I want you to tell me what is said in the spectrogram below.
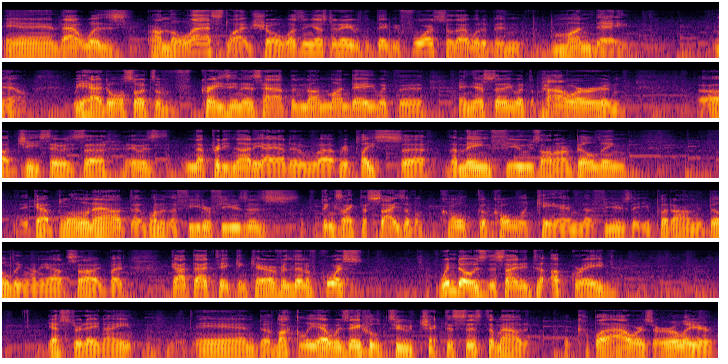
and that was on the last live show. It wasn't yesterday, it was the day before, so that would have been Monday. Now, we had all sorts of craziness happen on Monday with the and yesterday with the power and oh geez it was uh, it was pretty nutty i had to uh, replace uh, the main fuse on our building it got blown out uh, one of the feeder fuses things like the size of a coca-cola can the fuse that you put on the building on the outside but got that taken care of. And then of course windows decided to upgrade yesterday night and uh, luckily i was able to check the system out a couple of hours earlier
